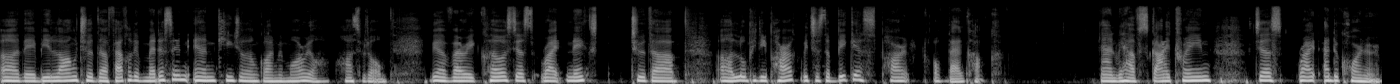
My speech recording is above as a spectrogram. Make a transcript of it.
uh, they belong to the Faculty of Medicine and King Chulalongkorn Memorial Hospital. We are very close, just right next to the uh, Lumpini Park, which is the biggest park of Bangkok. And we have SkyTrain just right at the corner.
